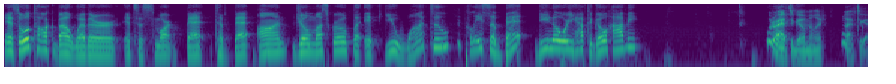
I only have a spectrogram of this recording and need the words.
Yeah, so we'll talk about whether it's a smart bet to bet on Joe Musgrove. But if you want to place a bet, do you know where you have to go, Javi? Where do I have to go, Millard? Where do I have to go?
